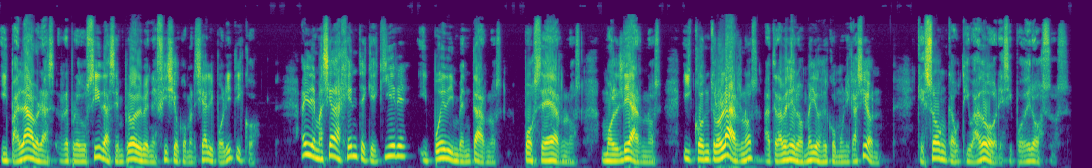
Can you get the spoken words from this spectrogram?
y palabras reproducidas en pro del beneficio comercial y político, Hay demasiada gente que quiere y puede inventarnos, poseernos, moldearnos y controlarnos a través de los medios de comunicación, que son cautivadores y poderosos.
